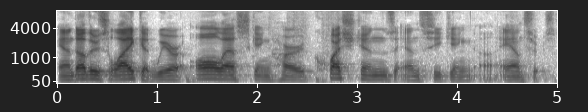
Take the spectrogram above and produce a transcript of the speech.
and others like it, we are all asking hard questions and seeking uh, answers.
